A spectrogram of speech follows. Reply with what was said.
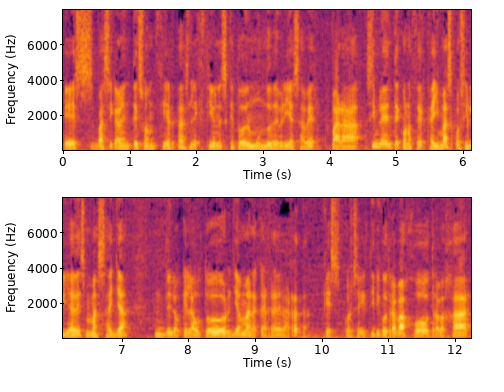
es básicamente son ciertas lecciones que todo el mundo debería saber para simplemente conocer que hay más posibilidades más allá de lo que el autor llama la carrera de la rata, que es conseguir típico trabajo, trabajar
